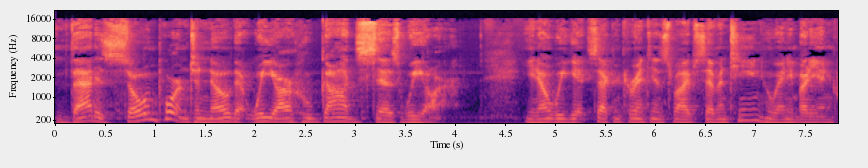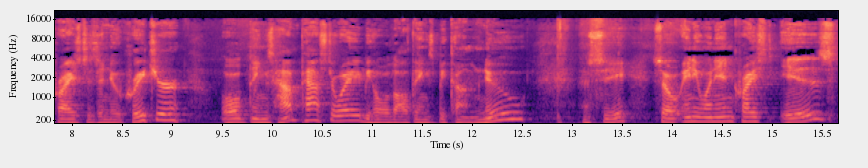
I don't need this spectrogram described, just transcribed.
That is so important to know that we are who God says we are. You know, we get 2 Corinthians 5:17, who anybody in Christ is a new creature. Old things have passed away, behold all things become new. See? So anyone in Christ is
